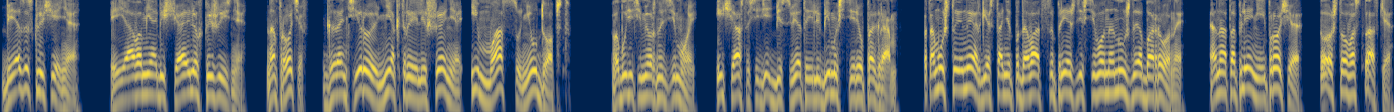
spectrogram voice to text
без исключения. И я вам не обещаю легкой жизни. Напротив, гарантирую некоторые лишения и массу неудобств. Вы будете мерзнуть зимой и часто сидеть без света и любимых стереопрограмм, потому что энергия станет подаваться прежде всего на нужды обороны, а на отопление и прочее — то, что в остатке.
